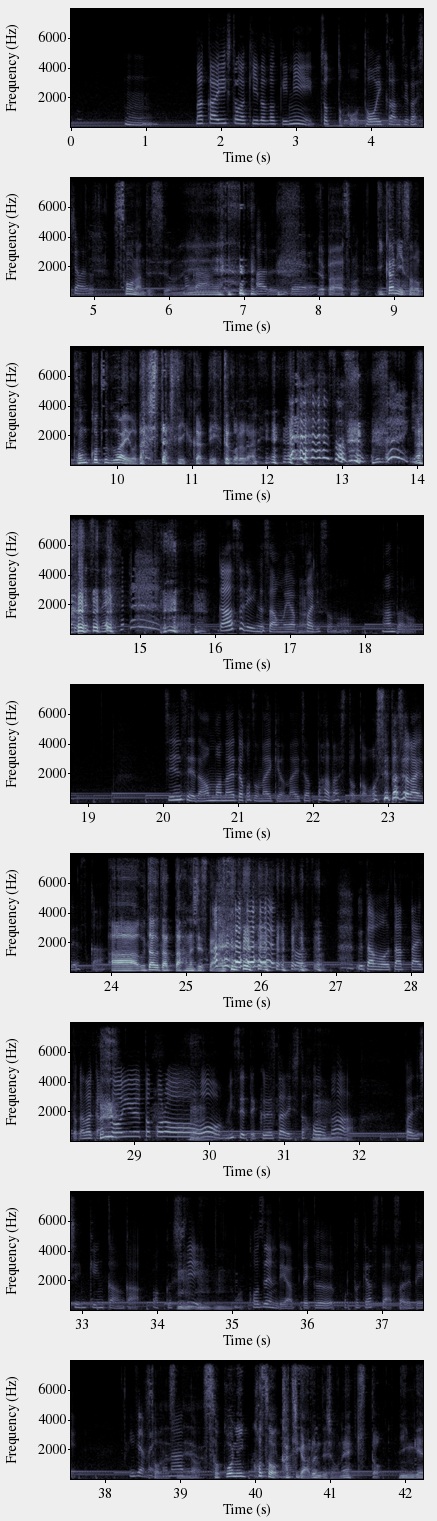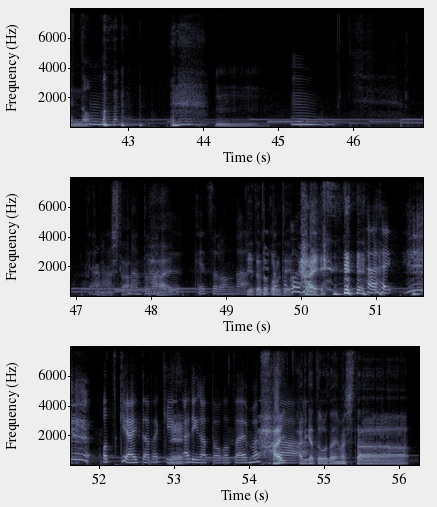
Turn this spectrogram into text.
うん仲いい人が聞いた時にちょっとこう遠い感じがしちゃうそうなんですよね。あるんで。やっぱそのいかにそのポンコツ具合を出し出していくかっていうところがね。そうそう一緒ですね。ガースリングさんもやっぱりその、なんだろう人生であんま泣いたことないけど泣いちゃった話とかもしてたじゃないですか。ああ歌歌った話ですかね。そうそう歌も歌ったりとかなんかそういうところを見せてくれたりした方が、やっぱり親近感が湧くし、うんうんうんまあ個人でやっていくポッドキャストはそれでいいんじゃないかなと。ね。そこにこそ価値があるんでしょうねきっと。人間の。うんうん わかりました。あなんとなはい。く結論が出たところで。はい。はい、お付き合いいただきね。ありがとうございました。はい。ありがとうございました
